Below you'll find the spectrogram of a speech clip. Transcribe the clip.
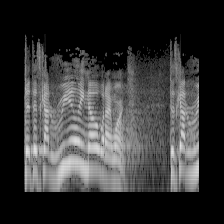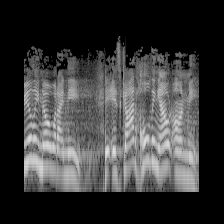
Does God really know what I want? Does God really know what I need? Is God holding out on me?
